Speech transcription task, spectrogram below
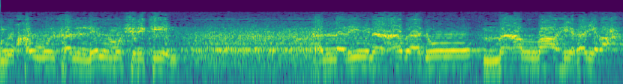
مخوفا للمشركين الذين عبدوا مع الله غيره.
